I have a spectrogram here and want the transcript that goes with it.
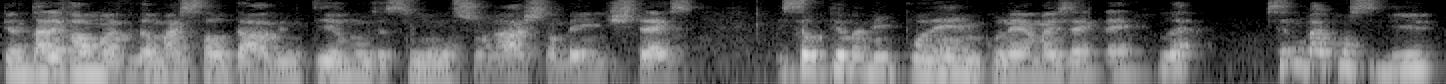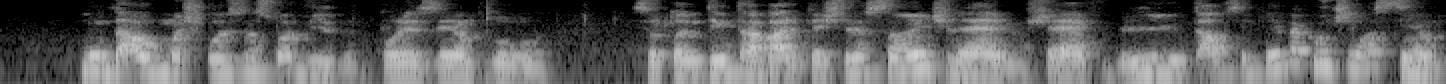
tentar levar uma vida mais saudável em termos assim emocionais também, de estresse. Isso é um tema meio polêmico, né? Mas é, é, é, você não vai conseguir mudar algumas coisas na sua vida. Por exemplo, se eu tô, tenho um trabalho que é estressante, né? Meu chefe briga e tal, sei que vai continuar sendo.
